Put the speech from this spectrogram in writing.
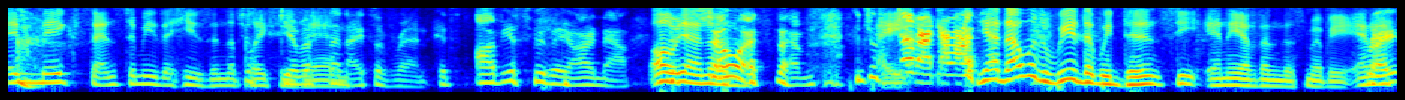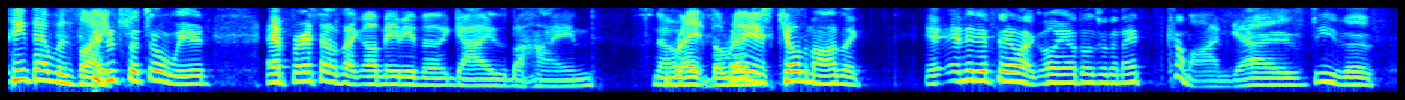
it makes sense to me that he's in the place Just give he's us in. the Knights of Ren. It's obvious who they are now. Oh, Just yeah, show it's- us them. Just give it to us. yeah, that was weird that we didn't see any of them in this movie, and I think that was like such a weird. At first, I was like, oh, maybe the guys behind Snoke. Right, the But They just killed them all. I was like, and then if they're like, oh yeah, those are the Knights. Come on, guys, Jesus.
